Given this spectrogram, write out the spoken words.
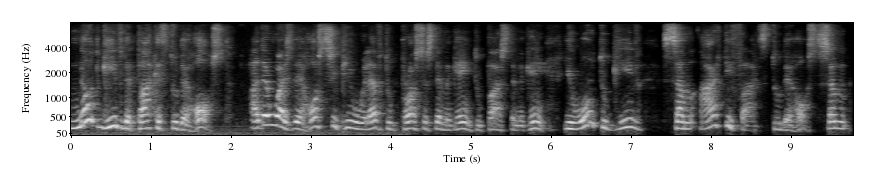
not give the packets to the host. Otherwise, the host CPU will have to process them again, to pass them again. You want to give some artifacts to the host, some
